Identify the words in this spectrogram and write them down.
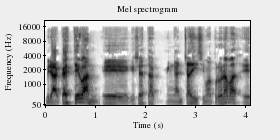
Mirá, acá Esteban, eh, que ya está enganchadísimo al programa, eh,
